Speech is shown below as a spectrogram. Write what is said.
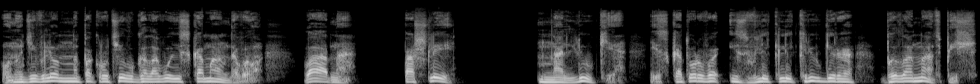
он удивленно покрутил головой и скомандовал. «Ладно, пошли». На люке, из которого извлекли Крюгера, была надпись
